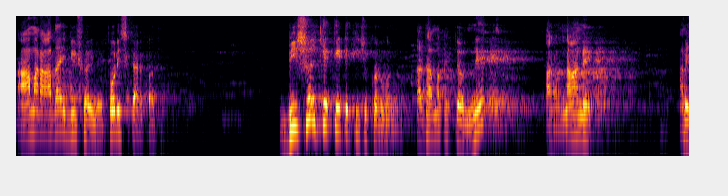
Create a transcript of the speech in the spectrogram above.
আমার আদায় বিষয় নেই পরিষ্কার কথা। বিষয়কে কেটে কিছু করব না। তাতে আমাকে কেউ নেক আর না নেক। আমি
